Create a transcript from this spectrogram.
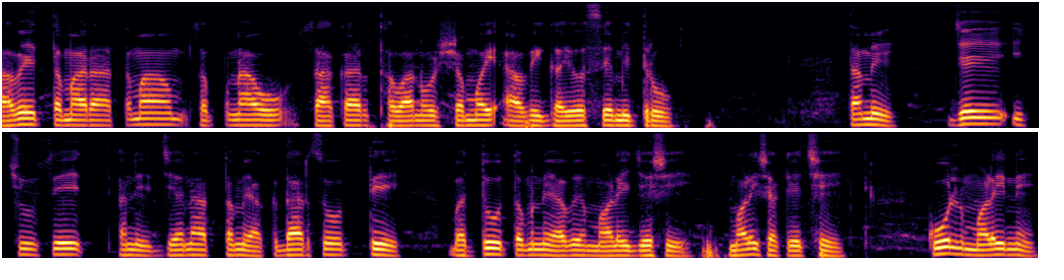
હવે તમારા તમામ સપનાઓ સાકાર થવાનો સમય આવી ગયો છે, મિત્રો. તમે જે ઈચ્છો છે અને જેના તમે હકદાર છો, તે બધું તમને હવે મળી જશે, મળી શકે છે. કુલ મળીને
